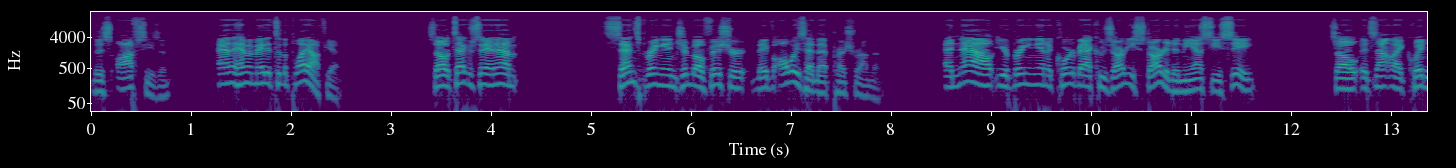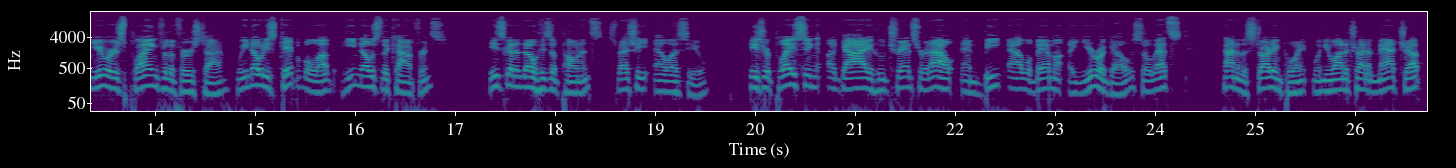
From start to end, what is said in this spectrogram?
this offseason, and they haven't made it to the playoff yet. So Texas A&M, since bringing in Jimbo Fisher, they've always had that pressure on them. And now you're bringing in a quarterback who's already started in the SEC. So it's not like Quinn Ewers playing for the first time. We know what he's capable of. He knows the conference. He's going to know his opponents, especially LSU. He's replacing a guy who transferred out and beat Alabama a year ago. So that's kind of the starting point when you want to try to match up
